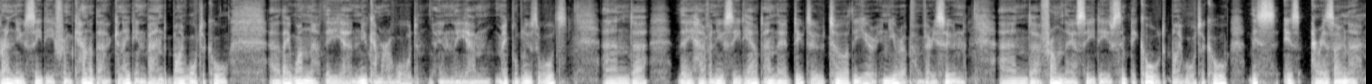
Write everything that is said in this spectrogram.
brand new CD from Canada, Canadian band Bywater Call. Uh, they won the uh, Newcomer Award in the um, Maple Blues Awards, and uh, they have a new CD out, and they're due to tour the year in Europe very soon. And uh, from their CD, simply called Bywater Call, this is Arizona.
